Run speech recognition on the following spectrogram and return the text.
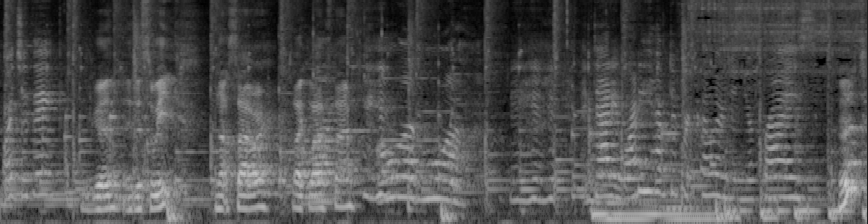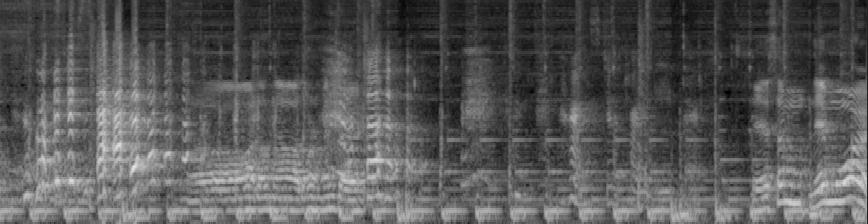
what you think? Good. Is it sweet? Not sour like last time? A little more. And Daddy, why do you have different colors in your fries? What? what is that? Oh, I don't know. I don't remember. I'm still trying to eat there. There's some. There are more.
